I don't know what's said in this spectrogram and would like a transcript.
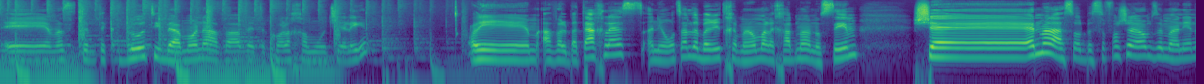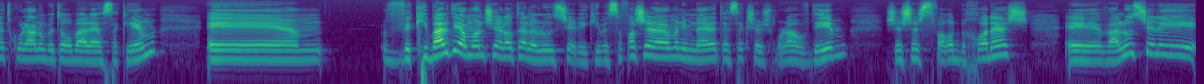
אמ, אז אתם תקבלו אותי בהמון אהבה ואת הקול החמוד שלי. אמ, אבל בתכלס, אני רוצה לדבר איתכם היום על אחד מהנושאים שאין מה לעשות, בסופו של יום זה מעניין את כולנו בתור בעלי עסקים. אמ, וקיבלתי המון שאלות על הלו"ז שלי, כי בסופו של היום אני מנהלת עסק של שמונה עובדים, שש ספרות בחודש, והלו"ז שלי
